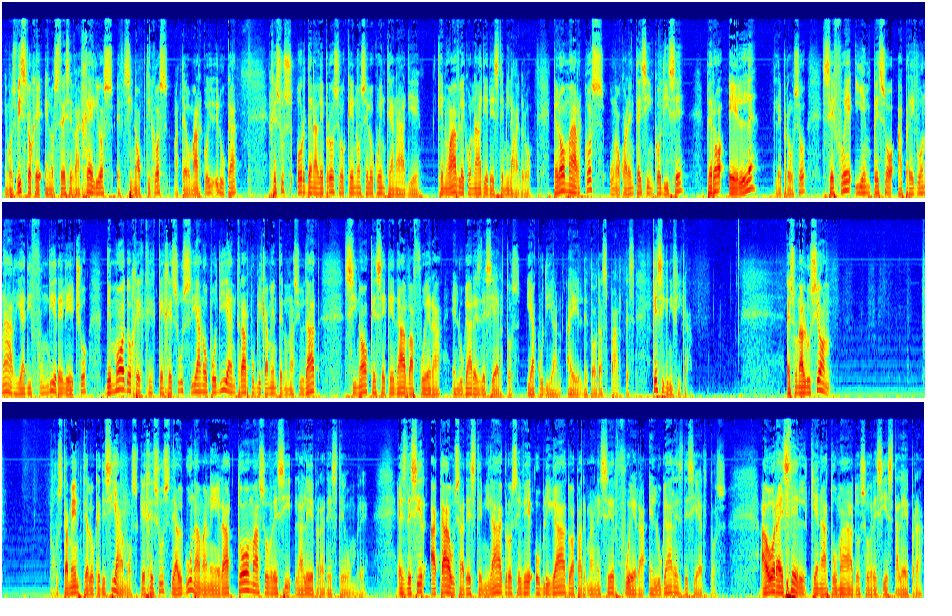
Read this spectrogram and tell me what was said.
Hemos visto que en los tres evangelios eh, sinópticos, Mateo, Marco y Luca, Jesús ordena al leproso que no se lo cuente a nadie, que no hable con nadie de este milagro. Pero Marcos 1.45 dice, pero él, leproso, se fue y empezó a pregonar y a difundir el hecho, de modo que, que, que, Jesús ya no podía entrar públicamente en una ciudad, sino que se quedaba fuera en lugares desiertos y acudían a él de todas partes. ¿Qué significa? Es una alusión justamente a lo que decíamos, que Jesús de alguna manera toma sobre sí la lepra de este hombre. Es decir, a causa de este milagro se ve obligado a permanecer fuera en lugares desiertos. Ahora es Él quien ha tomado sobre sí esta lepra,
